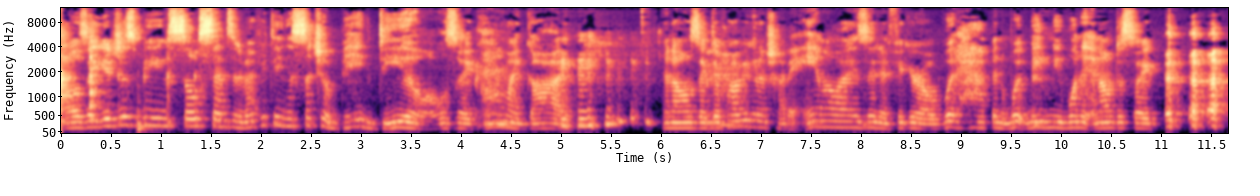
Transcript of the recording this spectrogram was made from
I was like, you're just being so sensitive. Everything is such a big deal. I was like, oh my God. And I was like, they're probably gonna try to analyze it and figure out what happened, what made me want it. And I'm just like,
